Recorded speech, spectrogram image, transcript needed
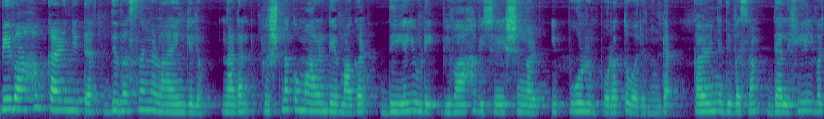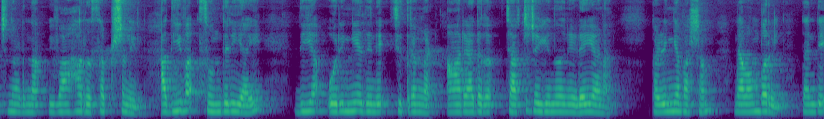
വിവാഹം കഴിഞ്ഞിട്ട് ദിവസങ്ങളായെങ്കിലും നടൻ കൃഷ്ണകുമാറിന്റെ മകൾ ദിയയുടെ വിവാഹ വിശേഷങ്ങൾ ഇപ്പോഴും പുറത്തു വരുന്നുണ്ട്. കഴിഞ്ഞ ദിവസം ഡൽഹിയിൽ വച്ച് നടന്ന വിവാഹ റിസപ്ഷനിൽ അതീവ സുന്ദരിയായി ദിയ ഒരുങ്ങിയതിന്റെ ചിത്രങ്ങൾ ആരാധകർ ചർച്ച ചെയ്യുന്നതിനിടെയാണ്. കഴിഞ്ഞ വർഷം നവംബറിൽ തന്റെ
